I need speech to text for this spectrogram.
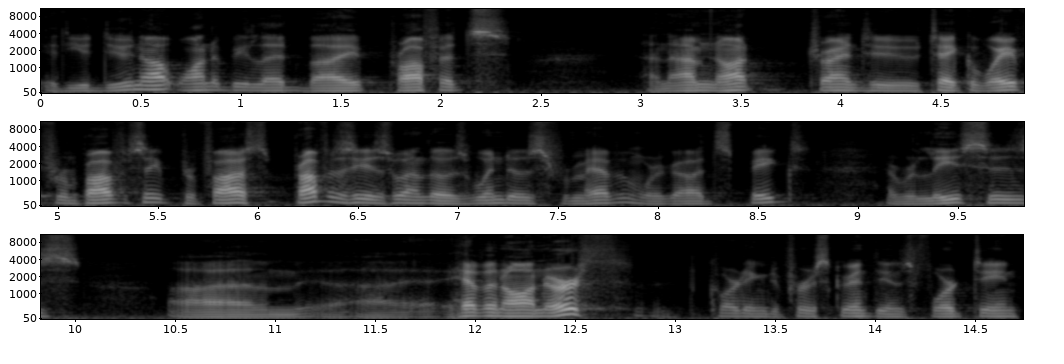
If you do not want to be led by prophets, and I'm not trying to take away from prophecy. Prophecy is one of those windows from heaven where God speaks and releases um, uh, heaven on earth, according to 1 Corinthians 14.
